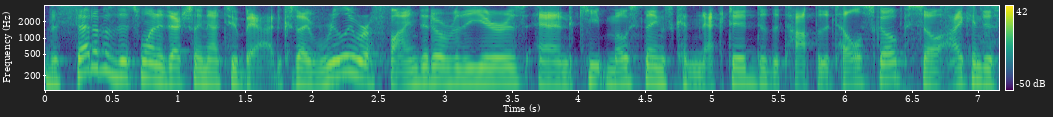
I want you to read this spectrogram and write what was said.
The setup of this one is actually not too bad because I've really refined it over the years and keep most things connected to the top of the telescope. So I can just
